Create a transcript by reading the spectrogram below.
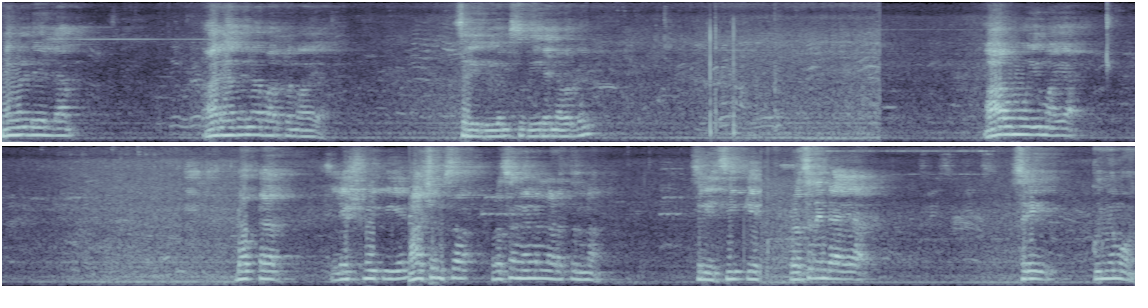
ഞങ്ങളുടെ എല്ലാം ആരാധനാപാത്രമായ ശ്രീ വി എം സുധീരൻ അവർ ആറുമോയുമായ ഡോക്ടർ ലക്ഷ്മി പി എൻ ആശംസ പ്രസംഗങ്ങൾ നടത്തുന്ന ശ്രീ സി കെ പ്രസിഡന്റായ ശ്രീ കുഞ്ഞുമോൻ.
